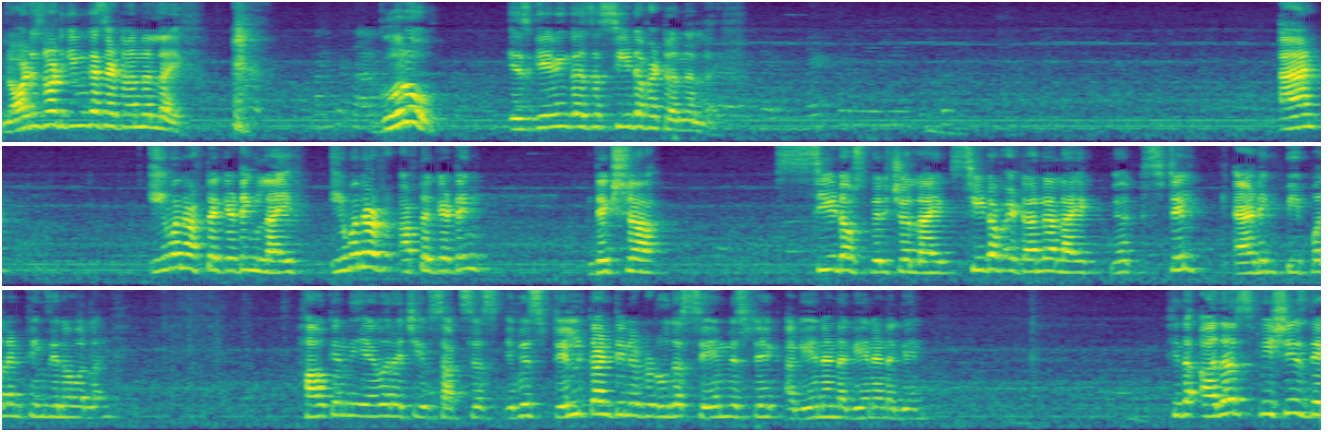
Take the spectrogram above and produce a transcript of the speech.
Lord is not giving us eternal life. Guru is giving us the seed of eternal life. And even after getting life, even after getting Diksha, seed of spiritual life, seed of eternal life, we are still adding people and things in our life. How can we ever achieve success if we still continue to do the same mistake again and again and again? See the other species they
